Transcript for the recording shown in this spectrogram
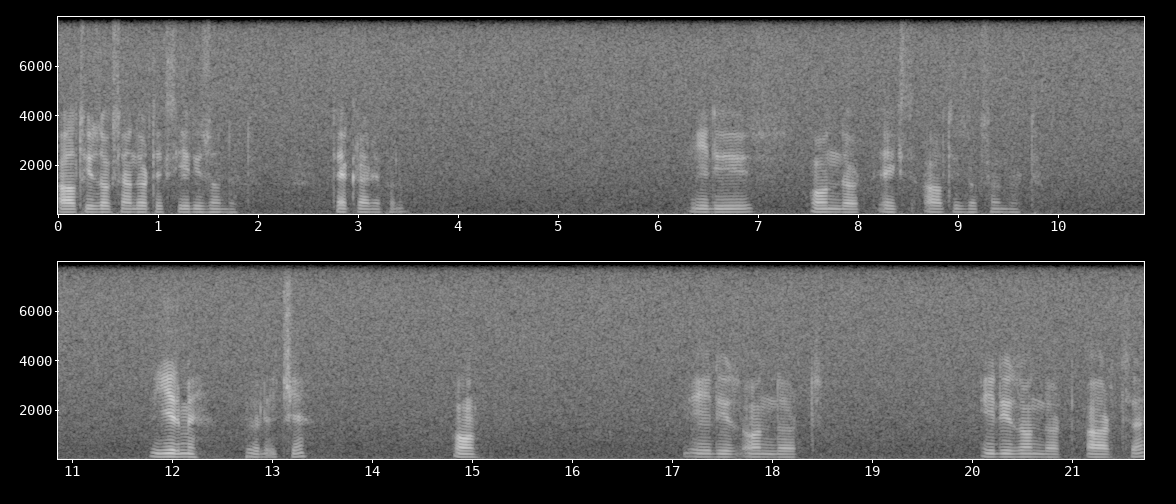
694 eksi 714. Tekrar yapalım. 714 eksi 694 20 bölü 2 10 714 714 artı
